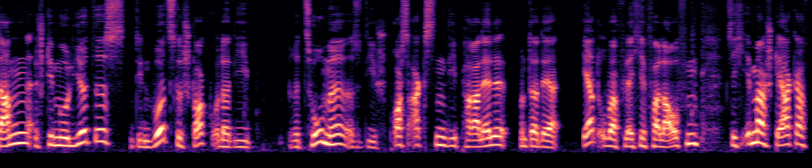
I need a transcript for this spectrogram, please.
dann stimuliert es den Wurzelstock oder die Rhizome, also die Sprossachsen, die parallel unter der Erdoberfläche verlaufen, sich immer stärker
